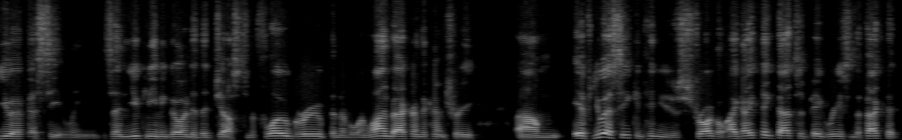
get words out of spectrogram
USC leads, and you can even go into the Justin Flowe group, the number one linebacker in the country. Um, if USC continues to struggle, like I think that's a big reason. The fact that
